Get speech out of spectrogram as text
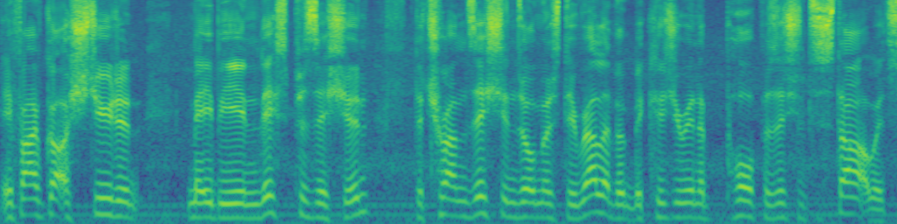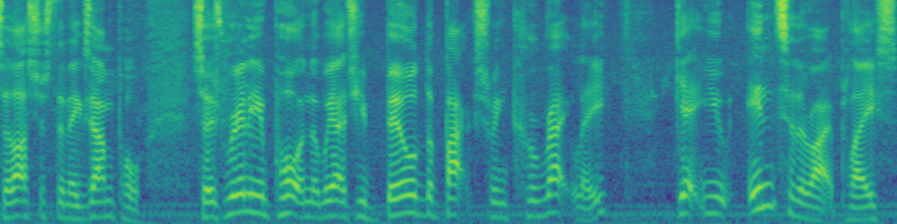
If I've got a student maybe in this position, the transition's almost irrelevant because you're in a poor position to start with. So that's just an example. So it's really important that we actually build the backswing correctly, get you into the right place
